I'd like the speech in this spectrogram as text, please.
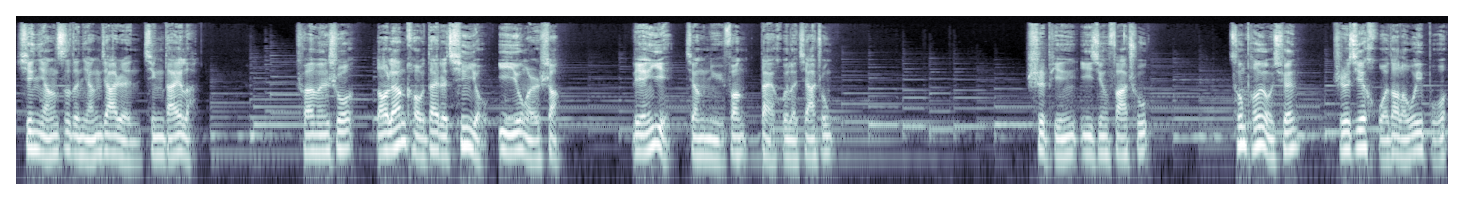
新娘子的娘家人惊呆了，传闻说老两口带着亲友一拥而上，连夜将女方带回了家中。视频一经发出，从朋友圈直接火到了微博。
